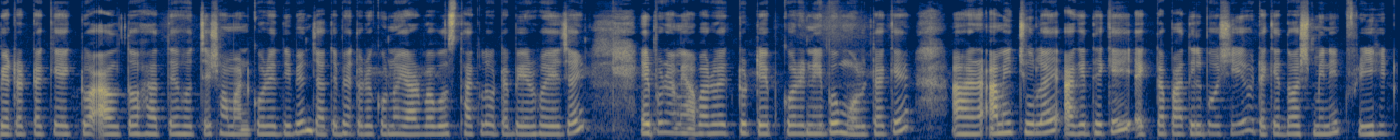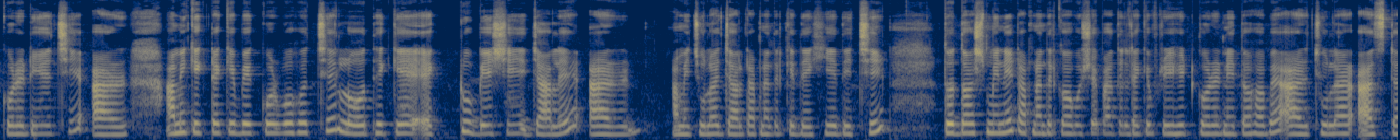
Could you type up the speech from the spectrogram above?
বেটারটাকে একটু আলতো হাতে হচ্ছে সমান করে দিবেন যাতে ভেতরে কোনো এয়ার বাবলস থাকলে ওটা বের হয়ে যায়। এরপর আমি আবারও একটু টেপ করে নেব মোলটাকে। আর আমি চুলায় আগে থেকেই একটা পাতিল বসিয়ে ওটাকে 10 মিনিট ফ্রি হিট করে নিয়েছি। আর আমি কেকটাকে বেক করব হচ্ছে লো থেকে একটু বেশি জালে। আর আমি চুলার জালটা আপনাদেরকে দেখিয়ে দিচ্ছি। তো 10 মিনিট আপনাদেরকে অবশ্যই পাতিলটাকে ফ্রি হিট করে নিতে হবে। আর চুলার আঁচটা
